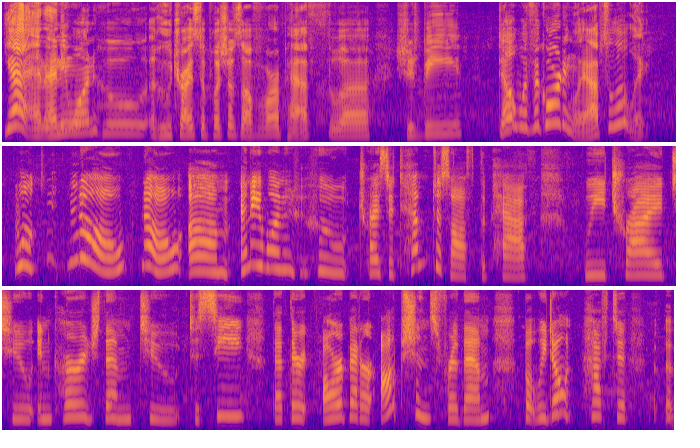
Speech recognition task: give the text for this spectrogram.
Yeah, and anyone who who tries to push us off of our path uh, should be dealt with accordingly. Absolutely. Well, no, no. Um, anyone who tries to tempt us off the path, we try to encourage them to to see that there are better options for them, but we don't have to uh,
